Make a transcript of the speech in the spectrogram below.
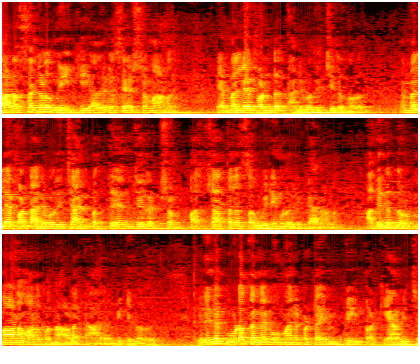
തടസ്സങ്ങളും നീക്കി അതിനുശേഷമാണ് എം എൽ എ ഫണ്ട് അനുവദിച്ചിരുന്നത്. എം എൽ എ ഫണ്ട് അനുവദിച്ച അൻപത്തി അഞ്ച് ലക്ഷം പശ്ചാത്തല സൗകര്യങ്ങൾ ഒരുക്കാനാണ് അതിന്റെ നിർമ്മാണമാണ് ഇപ്പോൾ നാളെ ആരംഭിക്കുന്നത്. ഇതിന്റെ കൂടെ തന്നെ ബഹുമാനപ്പെട്ട എം പ്രഖ്യാപിച്ച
